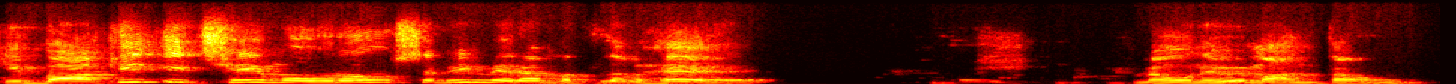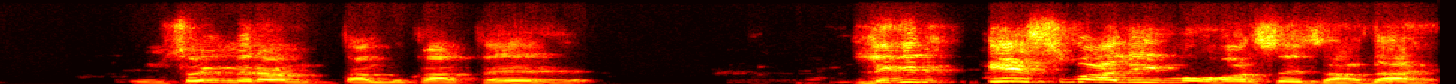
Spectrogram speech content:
कि बाकी की छह मोहरों से भी मेरा मतलब है मैं उन्हें भी मानता हूँ। उनसे भी मेरा ताल्लुकात है। लेकिन इस वाली मोहर से ज़्यादा है।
